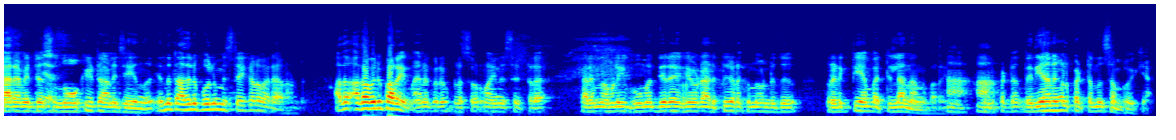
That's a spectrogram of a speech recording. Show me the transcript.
പാരാമീറ്റേഴ്സ് നോക്കിയിട്ടാണ് ചെയ്യുന്നത്. എന്നിട്ട് അതിൽ പോലും മിസ്റ്റേക്കുകൾ വരാറുണ്ട്. അത് അതവർ പറയും. അതിനൊക്കെ പ്ലസ് ഓർ മൈനസ് ഇത്ര. കാരണം നമ്മൾ ഈ ഭൂമധ്യരേഖയോട് അടുത്ത് കിടക്കുന്നതുകൊണ്ട് ഇത് പ്രഡിക്റ്റ് ചെയ്യാൻ പറ്റില്ല എന്നാണ് പറയുന്നത്. പെട്ടെന്ന് വ്യതിയാനങ്ങൾ പെട്ടെന്ന് സംഭവിക്കാം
